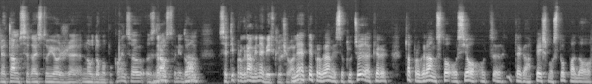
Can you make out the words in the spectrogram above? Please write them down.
Eh, Tam sedaj stojijo že nov dom upokojencev, zdravstveni dom. ja. Se ti programi ne bi izključevali? Ne, te programe se vključujejo, ker ta program s to osjo od eh, tega pešmostu pa do,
